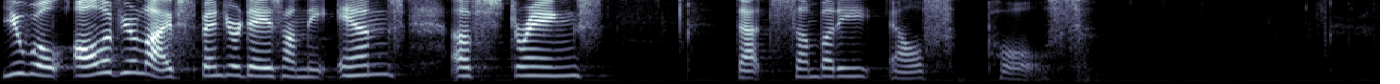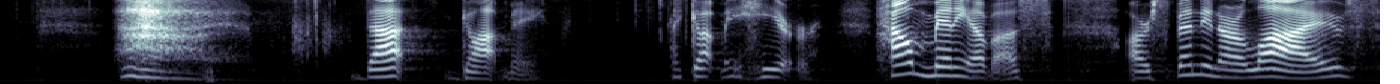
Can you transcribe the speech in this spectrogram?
you will all of your life spend your days on the ends of strings that somebody else pulls. that got me. It got me here. How many of us are spending our lives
